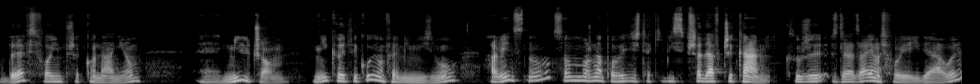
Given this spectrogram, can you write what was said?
wbrew swoim przekonaniom, e, milczą, nie krytykują feminizmu, a więc no, są, można powiedzieć, takimi sprzedawczykami, którzy zdradzają swoje ideały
